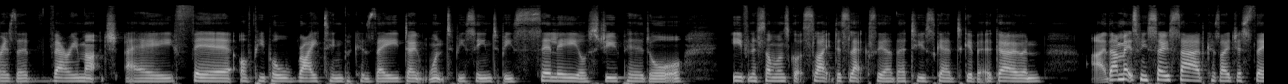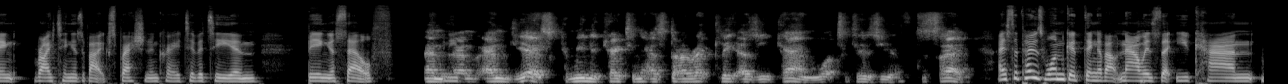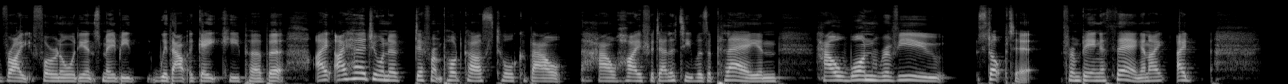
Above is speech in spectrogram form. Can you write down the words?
Is a very much a fear of people writing because they don't want to be seen to be silly or stupid or even if someone's got slight dyslexia, they're too scared to give it a go. And I, that makes me so sad because I just think writing is about expression and creativity and being yourself. And, you... and and yes, communicating as directly as you can what it is you have to say. I suppose one good thing about now is that you can write for an audience maybe without a gatekeeper. But I, I heard you on a different podcast talk about how High Fidelity was a play and how one review stopped it from being a thing. And I, I,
